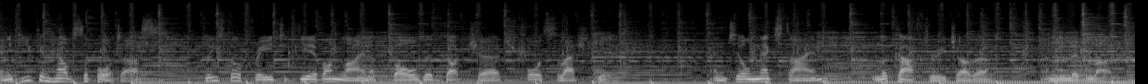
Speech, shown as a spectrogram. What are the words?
And if you can help support us, please feel free to give online at boulder.church forward slash give. Until next time, look after each other and live love.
